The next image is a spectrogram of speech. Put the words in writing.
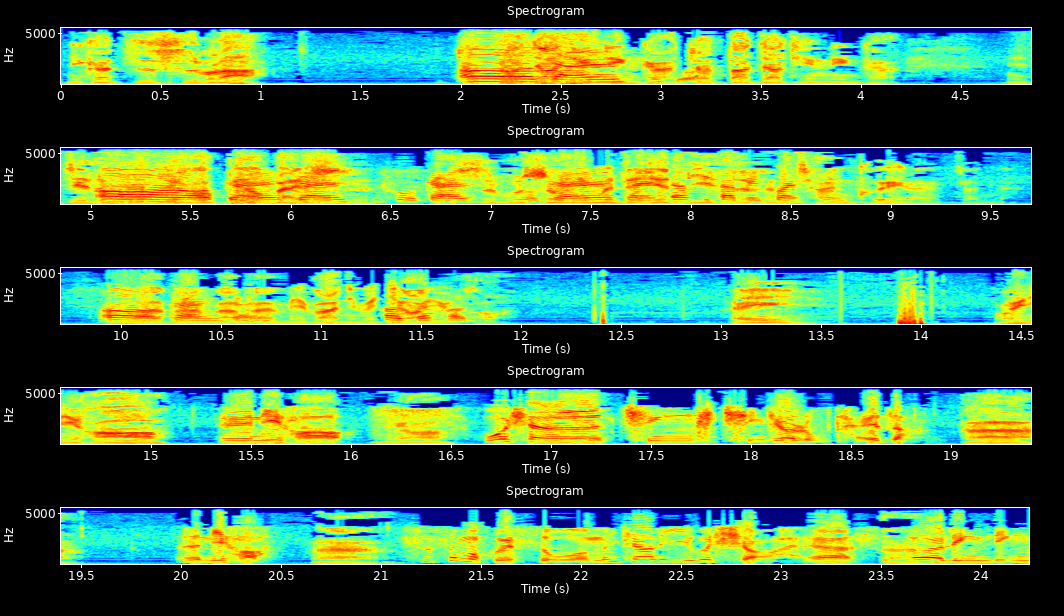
你看自私不啦？大家听听看。叫大家听听看。你这种人最好哦，不要拜感恩感恩师师傅，感恩师傅傅，感说你们这恩感恩大些弟子很慈大悲观世惭。愧了，真的。啊，拜拜拜拜，感恩感恩。没把你们教育好。哎，喂，你好，哎，你好，你好，我想请请教鲁台长。啊，呃，你好，嗯是这么回事，我们家里有个小孩啊，是嗯二零零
